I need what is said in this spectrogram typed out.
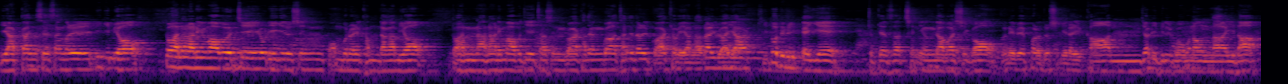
이 약한 세상을 이기며 또한 하나님 아버지 우리에게 주신 본분을 감당하며 또한 하나님 아버지 자신과 가정과 자녀들과 교회와 나라를 위하여 기도드릴 때에 주께서 친히 응답하시고 은혜 베풀어 주시기를 간절히 빌고 원하옵나이다.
